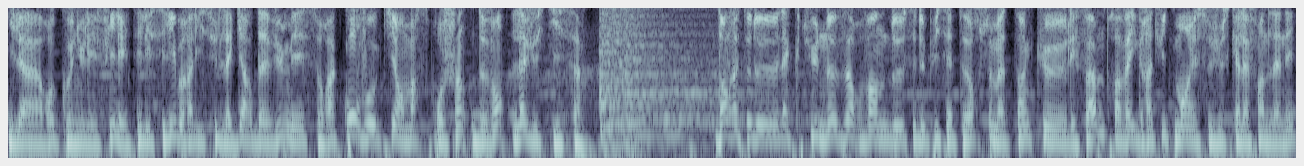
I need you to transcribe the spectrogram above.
Il a reconnu les faits. Il a été laissé libre à l'issue de la garde à vue, mais sera convoqué en mars prochain devant la justice. Dans le reste de l'actu, 9h22, c'est depuis 7h ce matin que les femmes travaillent gratuitement et ce jusqu'à la fin de l'année.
